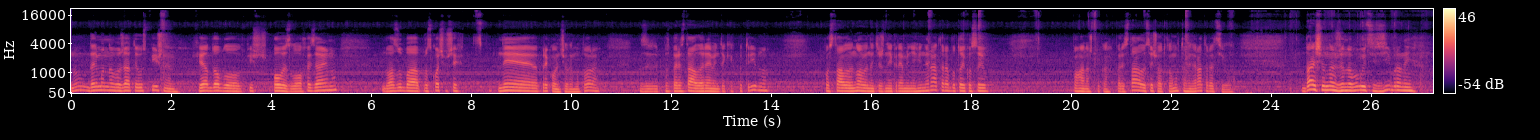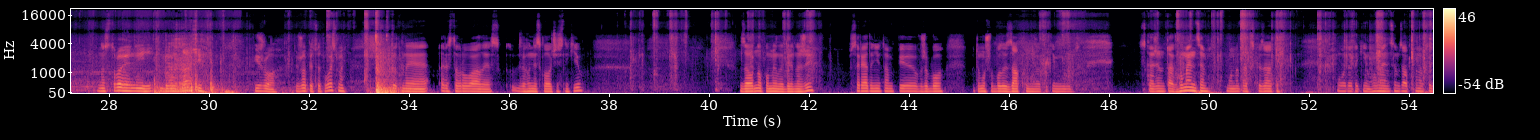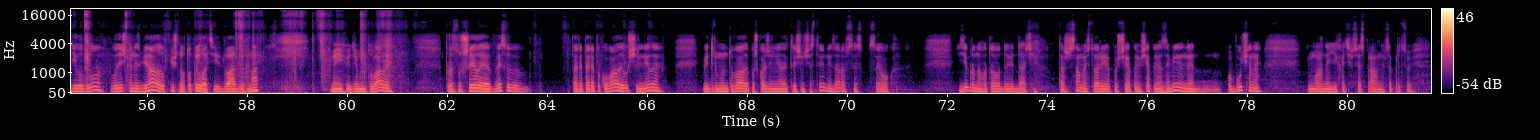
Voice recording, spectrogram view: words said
Ну, день можна вважати успішним. Фіат Добло повезло хазяїну. Два зуба, проскочивши, не прикончили мотора. Переставили ремінь так як потрібно. Поставили новий натяжний кремінь генератора, бо той косив. Погана штука. Переставили все чітко, муфта генератора ціла. Далі у нас вже на вулиці зібраний, настроєний до здачі Peugeot. Peugeot 508. Тут ми реставрували двигуни склоочисників. Заодно помили дренажі всередині там в жабо, тому що були запхані таким, скажімо так, гуменцем, можна так сказати. От таким гуменцем запхано все діло було. Водичка не збігала, успішно втопила ці два двигуна. Ми їх відремонтували, просушили, перепакували, ущільнили, відремонтували пошкоджені електричні частини і зараз все, все ок. Зібрано, готово до віддачі. Та ж сама історія по щепленню. Щеплення замінене, обучене і можна їхати. Все справне, все працює.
